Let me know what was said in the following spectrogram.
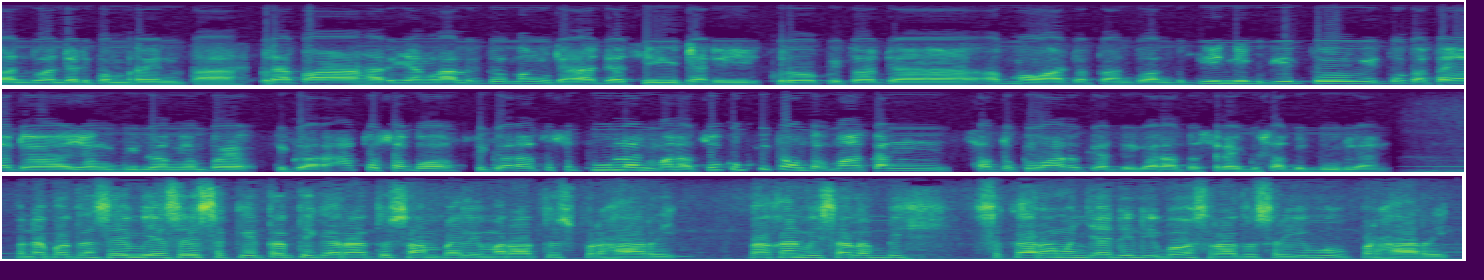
bantuan dari pemerintah. Berapa hari yang lalu itu memang udah ada sih dari grup itu ada mau ada bantuan begini begitu gitu katanya ada yang bilang sampai 300 apa 300 sebulan mana cukup kita untuk makan satu keluarga 300 ribu satu bulan. Pendapatan saya biasanya sekitar 300 sampai 500 per hari bahkan bisa lebih. Sekarang menjadi di bawah 100 ribu per hari.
